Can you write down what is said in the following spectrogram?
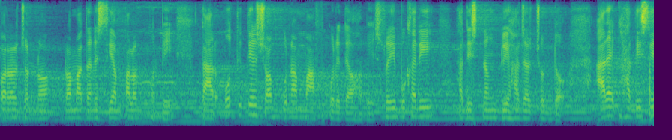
করার জন্য রমাদানের সিয়াম পালন করবে, তার অতীতের সব গুণা মাফ করে দেওয়া হবে। সই বুখারি, হাদিস নং দুই হাজার চোদ্দ। আরেক হাদিসে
